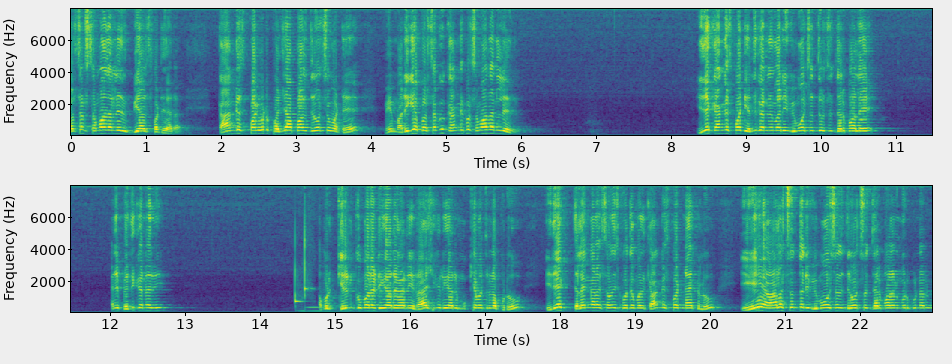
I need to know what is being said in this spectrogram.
ప్రశ్నకు సమాధానం లేదు బీఆర్ఎస్ పార్టీ ద్వారా. కాంగ్రెస్ పార్టీ కూడా ప్రజాపాలన దినోత్సవం అంటే మేము అడిగే ప్రశ్నకు కాంగ్రెస్ పార్టీ సమాధానం లేదు. ఇదే కాంగ్రెస్ పార్టీ ఎందుకన్నది మరి? విమోచన దినోత్సవం జరపాలి అని ఎందుకన్నది అప్పుడు కిరణ్ కుమార్ రెడ్డి గారు కానీ రాజశేఖర్ గారు ముఖ్యమంత్రి ఉన్నప్పుడు ఇదే తెలంగాణకు సంబంధించి కొంతమంది కాంగ్రెస్ పార్టీ నాయకులు ఏ ఆలోచనతో విమోచన దినోత్సవం జరపాలని కోరుకున్నారు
